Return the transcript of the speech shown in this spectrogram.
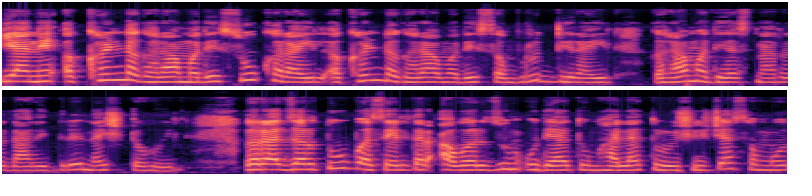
याने अखंड घरामध्ये सुख राहील अखंड घरामध्ये समृद्धी राहील घरामध्ये असणारं दारिद्र्य नष्ट होईल. घरात जर तूप असेल तर आवर्जून उद्या तुम्हाला तुळशीच्या समोर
